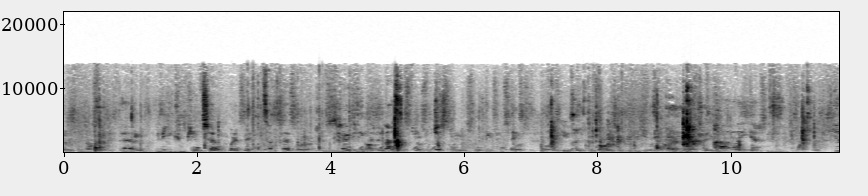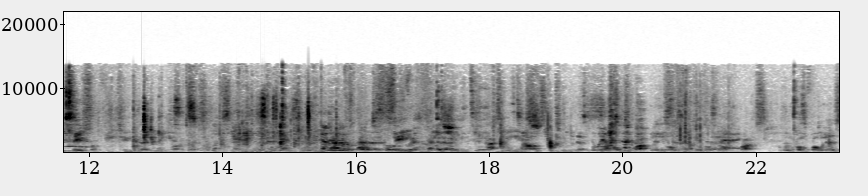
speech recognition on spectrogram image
everything else is um, you know, your computer, whatever, it's like a code thing that lasts on your computer thing. I use it. Ah, yeah. Save something to the email address. What's You can even, download? uh, save, uh, past emails into the, So the the way I home box, the Well, home, it's what's uh, there. box, the home folders,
